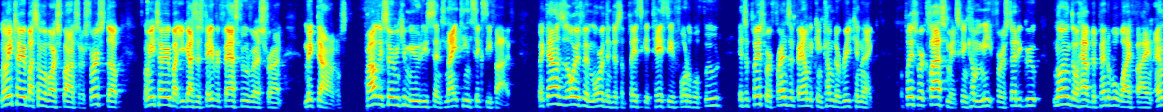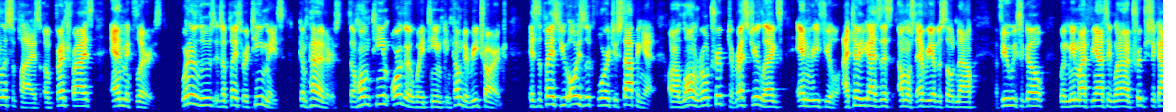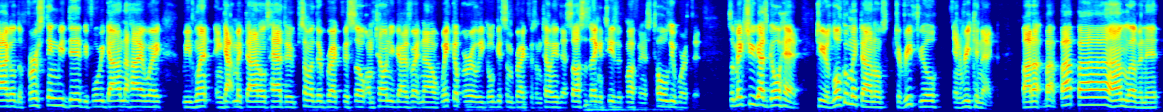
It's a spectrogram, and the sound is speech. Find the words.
let me tell you about some of our sponsors. First up, let me tell you about you guys' favorite fast food restaurant, McDonald's, proudly serving communities since 1965. McDonald's has always been more than just a place to get tasty, affordable food. It's a place where friends and family can come to reconnect, a place where classmates can come meet for a study group, knowing they'll have dependable Wi Fi and endless supplies of French fries and McFlurries. Win or lose is a place where teammates, competitors, the home team, or the away team can come to recharge. It's the place you always look forward to stopping at on a long road trip to rest your legs and refuel. I tell you guys this almost every episode now. A few weeks ago, when me and my fiance went on a trip to Chicago, the first thing we did before we got on the highway, we went and got McDonald's, had their, some of their breakfast. So I'm telling you guys right now, wake up early, go get some breakfast. I'm telling you that sausage, egg, and cheese McMuffin is totally worth it. So make sure you guys go ahead to your local McDonald's to refuel and reconnect. Ba-da-ba-ba-ba, I'm loving it.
